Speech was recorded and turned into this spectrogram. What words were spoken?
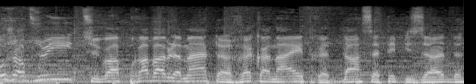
Aujourd'hui, tu vas probablement te reconnaître dans cet épisode.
